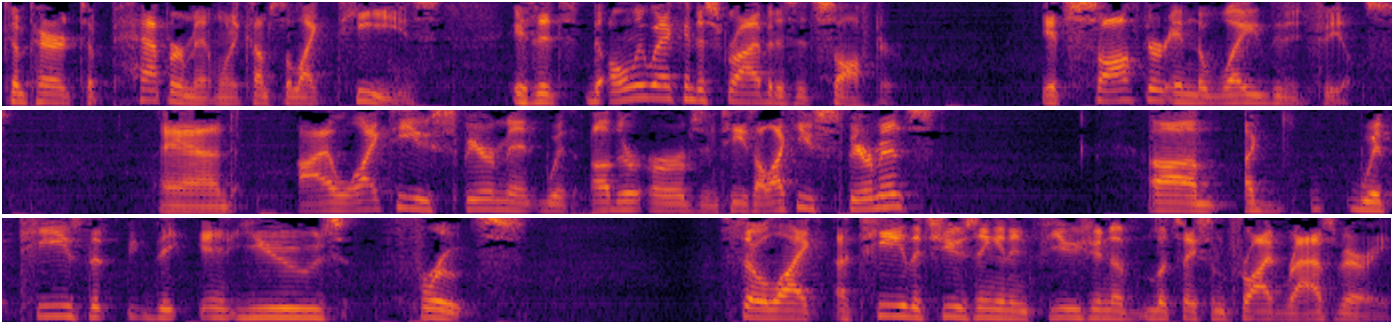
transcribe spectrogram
compared to peppermint when it comes to like teas is it's the only way I can describe it is it's softer. It's softer in the way that it feels. And I like to use spearmint with other herbs and teas. I like to use spearmints um, with teas that, that use fruits. So, like a tea that's using an infusion of, let's say, some dried raspberry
